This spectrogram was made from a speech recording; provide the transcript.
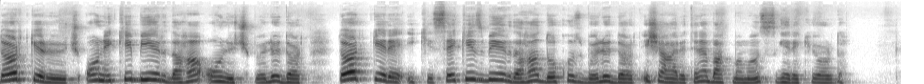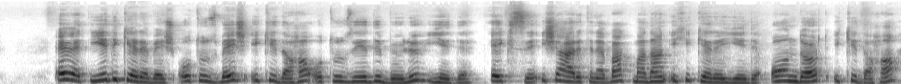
4 kere 3 12 bir daha 13 bölü 4. 4 kere 2 8 bir daha 9 bölü 4 işaretine bakmamız gerekiyordu. Evet 7 kere 5 35 2 daha 37 bölü 7. Eksi işaretine bakmadan 2 kere 7 14 2 daha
